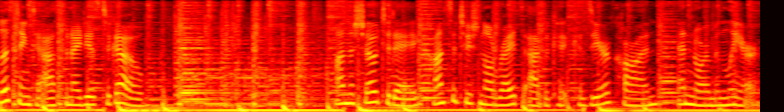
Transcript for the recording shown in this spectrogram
Listening to Aspen Ideas to Go. On the show today, constitutional rights advocate Khizr Khan and Norman Lear.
